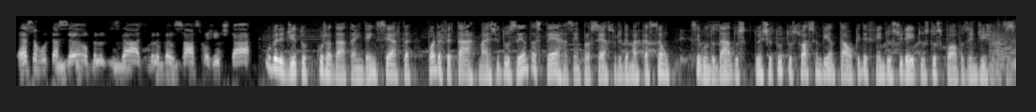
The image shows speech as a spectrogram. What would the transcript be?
essa votação, pelo desgaste, pelo cansaço que a gente está. O veredito, cuja data ainda é incerta, pode afetar mais de 200 terras em processo de demarcação, segundo dados do Instituto Socioambiental que defende os direitos dos povos indígenas.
